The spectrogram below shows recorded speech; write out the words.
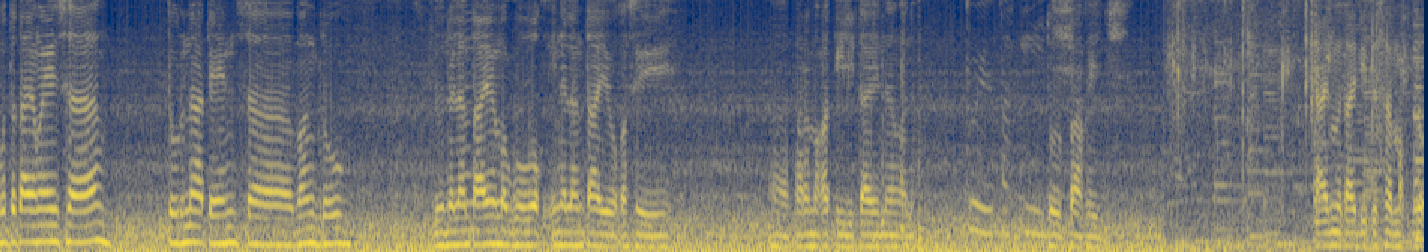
Pupunta tayo ngayon sa tour natin sa Mangrove. Doon na lang tayo, magwo-walk in na lang tayo kasi ah, para makapili tayo ng ano, Tour package. tour package. Kain mo tayo dito sa McDo,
